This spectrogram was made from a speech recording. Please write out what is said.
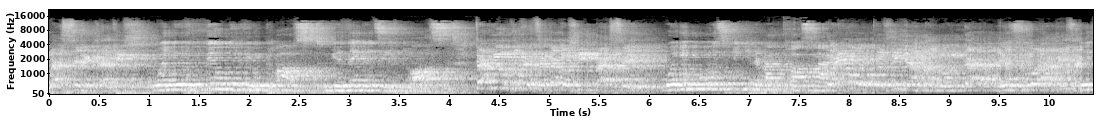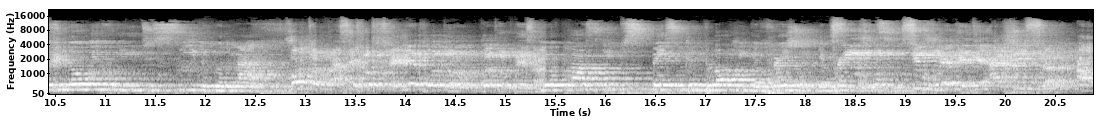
Passé négatif When you're filled with your past, with your negative past. tant que vous êtes dans une vie passée When you're always thinking about past life, voyez votre vie à malonga d'espoir there's no way for you to see the good life. votre passé doit freiner votre, votre présent Your past keeps basically blocking your present, your si present. vous, si vous voulez que Dieu agisse en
